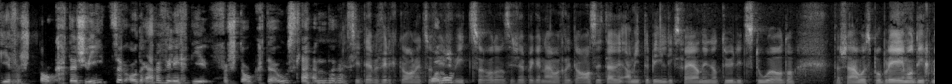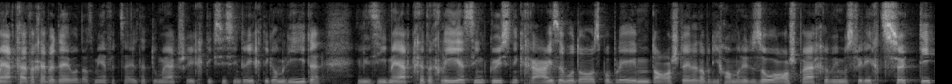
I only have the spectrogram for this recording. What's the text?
die hm. verstockten Schweizer oder eben vielleicht die verstockten Ausländer. Es sind eben vielleicht gar nicht so oder? viele Schweizer, oder? Es ist eben genau ein bisschen das. Es hat auch mit der Bildungsferne natürlich zu tun, oder? Das ist auch ein Problem. Und ich merke einfach eben, der, der das mir erzählt hat, du merkst richtig, sie sind richtig am Leiden. Weil sie merken ein bisschen, es sind gewisse Kreise, die da ein Problem darstellen, aber die kann man nicht so ansprechen, wie man es vielleicht sollte.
